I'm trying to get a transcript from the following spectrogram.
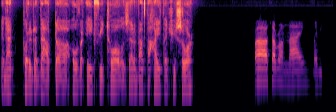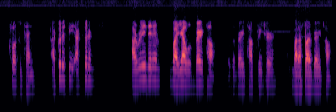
and that put it about uh, over eight feet tall. Is that about the height that you saw? Uh, it's around nine, maybe close to ten. I couldn't see. I couldn't I really didn't, but yeah, it was very tall. It was a very tall creature, but I saw it very tall.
